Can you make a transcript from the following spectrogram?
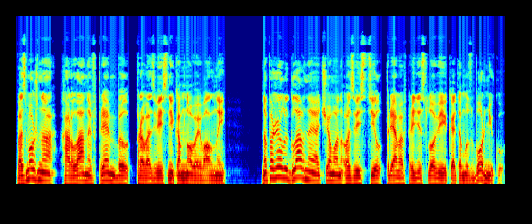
Возможно, Харлан и впрямь был провозвестником новой волны, но, пожалуй, главное, о чем он возвестил прямо в предисловии к этому сборнику,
